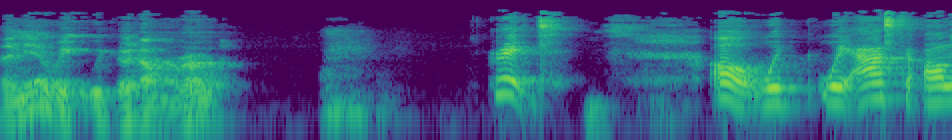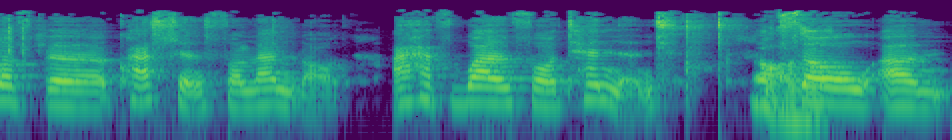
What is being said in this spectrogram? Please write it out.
then yeah, we, we go down the road. Great. Oh, we, we asked all of the questions for landlord. I have one for tenant. Oh, So um,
